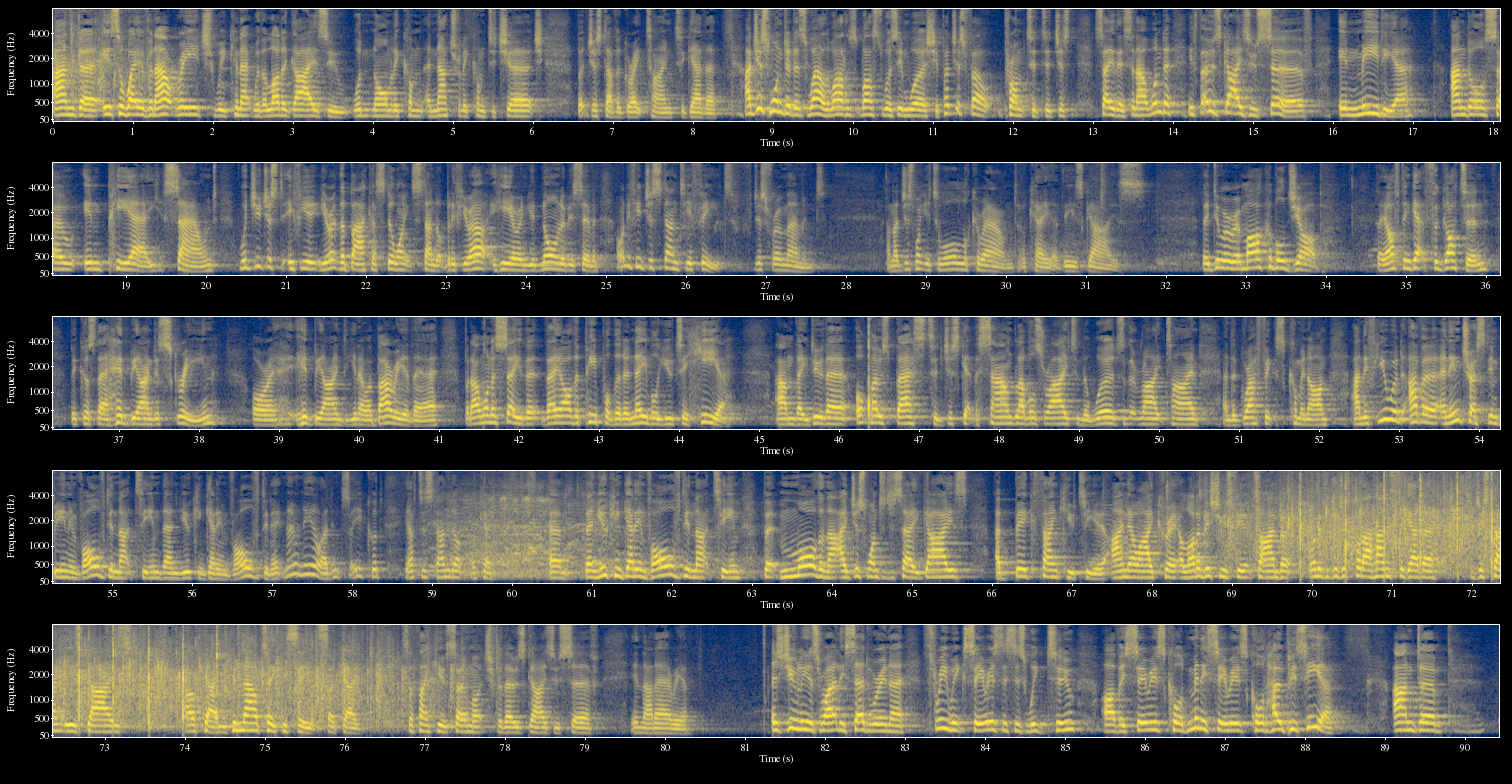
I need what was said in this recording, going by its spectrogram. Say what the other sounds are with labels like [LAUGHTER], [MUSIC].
And uh, it's a way of an outreach. We connect with a lot of guys who wouldn't normally come and naturally come to church, but just have a great time together. I just wondered as well, whilst, whilst I was in worship, I just felt prompted to just say this. And I wonder if those guys who serve in media and also in PA sound, would you just, if you, you're at the back, I still want you to stand up, but if you're out here and you'd normally be serving, I wonder if you'd just stand to your feet just for a moment. And I just want you to all look around, okay, at these guys. They do a remarkable job. They often get forgotten because they're hid behind a screen or hid behind, you know, a barrier there. But I want to say that they are the people that enable you to hear and they do their utmost best to just get the sound levels right and the words at the right time and the graphics coming on. And if you would have a, an interest in being involved in that team, then you can get involved in it. No, Neil, I didn't say you could. You have to stand up. Okay. Um, then you can get involved in that team. But more than that, I just wanted to say, guys, a big thank you to you. I know I create a lot of issues for you at time, but I wonder if we could just put our hands together to just thank these guys. Okay, you can now take your seats. Okay. So thank you so much for those guys who serve in that area. As Julie has rightly said, we're in a three week series. This is week two of a series called, mini series called Hope is Here. And uh,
